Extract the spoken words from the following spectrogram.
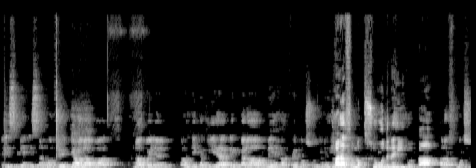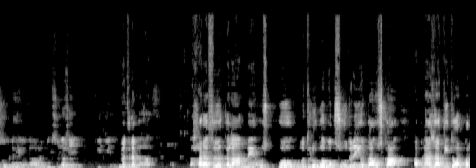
کہ اس میں اسم اور فعل کی علامات نہ پائی جائیں۔ حقیقت یہ ہے کہ کلام میں حرف مقصود نہیں حرف مقصود نہیں ہوتا۔ حرف مقصود نہیں ہوتا۔ بلکہ مطلب حرف کلام میں اس کو مطلوب و مقصود نہیں ہوتا اس کا اپنا ذاتی طور پر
